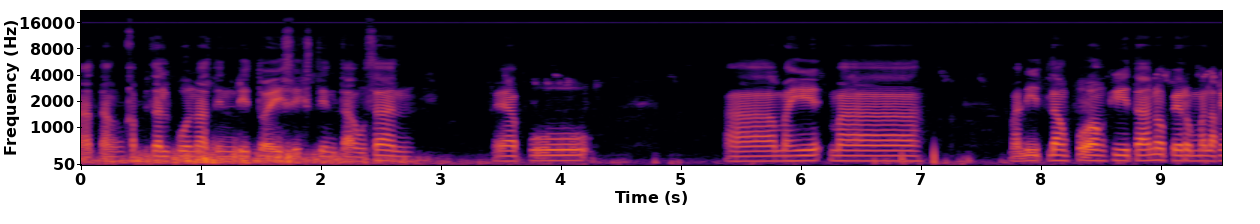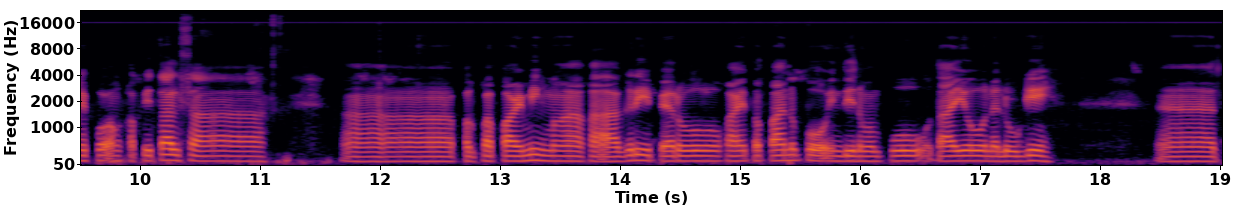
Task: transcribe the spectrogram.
at ang kapital po natin dito ay 16,000 kaya po uh, mahi, ma, maliit lang po ang kita no? Pero malaki po ang kapital sa uh, pagpa-farming mga kaagri. Pero kahit papano po hindi naman po tayo nalugi. At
